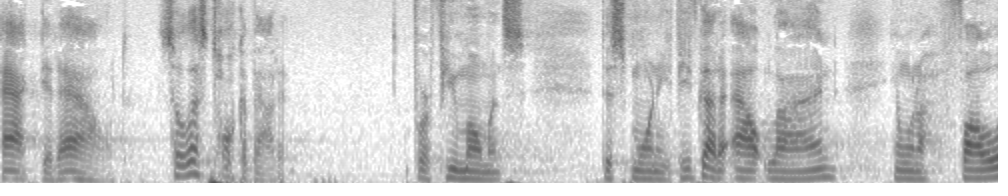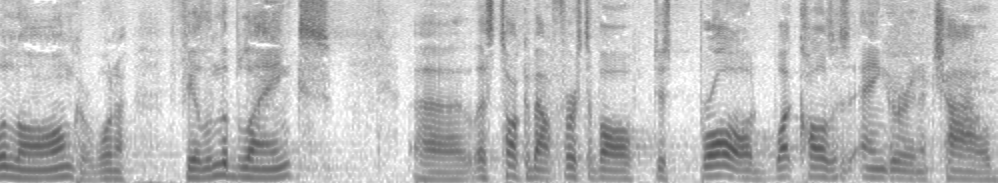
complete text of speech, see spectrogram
acted out. So let's talk about it for a few moments this morning. If you've got an outline and want to follow along or want to fill in the blanks, uh, let's talk about, first of all, just broad what causes anger in a child.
